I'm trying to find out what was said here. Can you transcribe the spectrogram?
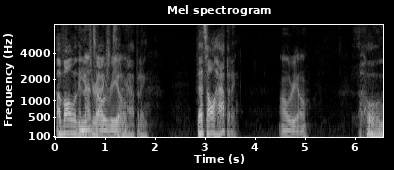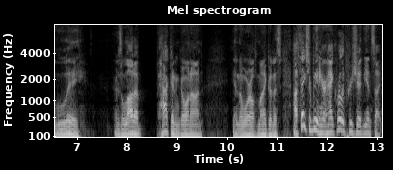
of all of the and interactions that are happening. That's all happening. All real. Holy. There's a lot of hacking going on in the world. My goodness. Uh, thanks for being here, Hank. Really appreciate the insight.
